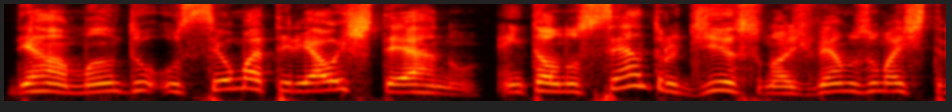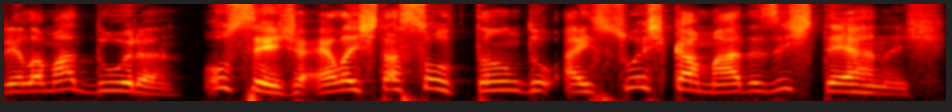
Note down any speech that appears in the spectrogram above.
derramando o seu material externo. Então, no centro disso, nós vemos uma estrela madura, ou seja, ela está soltando as suas camadas externas.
